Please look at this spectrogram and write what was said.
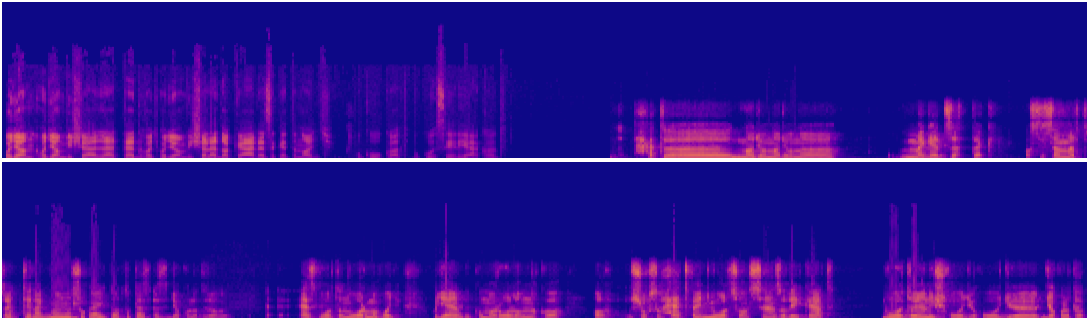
Hogyan, hogyan viselheted, vagy hogyan viseled akár ezeket a nagy bukókat, bukószériákat? Hát nagyon-nagyon megedzettek, azt hiszem, mert tényleg nagyon sokáig tartott. Ez, ez gyakorlatilag ez volt a norma, hogy, hogy elbukom a rollomnak a, a sokszor 70-80 százalékát. Volt olyan is, hogy, hogy gyakorlatilag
